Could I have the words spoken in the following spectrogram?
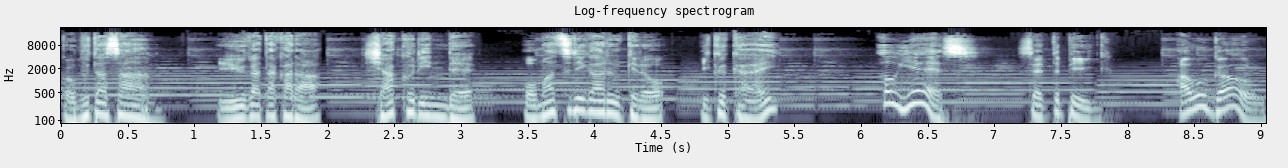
小豚さん、夕方からシャクリンでお祭りがあるけど行くかい Oh yes, said the pig. I will go.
